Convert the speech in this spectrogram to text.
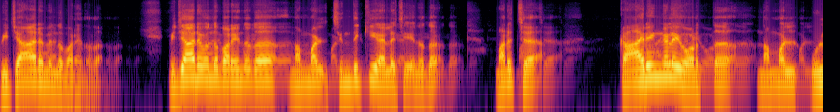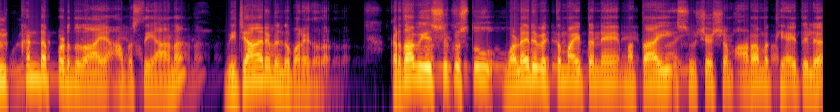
വിചാരം എന്ന് പറയുന്നത്. വിചാരം എന്ന് പറയുന്നത് നമ്മൾ ചിന്തിക്കുകയല്ല ചെയ്യുന്നത്. മറിച്ച് കാര്യങ്ങളെ ഓർത്ത് നമ്മൾ ഉത്കണ്ഠപ്പെടുന്നതായ അവസ്ഥയാണ് വിചാരം എന്ന് പറയുന്നത്. കർത്താവ് യേശു ക്രിസ്തു വളരെ വ്യക്തമായി തന്നെ മത്തായി സുശേഷം ആറാം അധ്യായത്തിൽ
